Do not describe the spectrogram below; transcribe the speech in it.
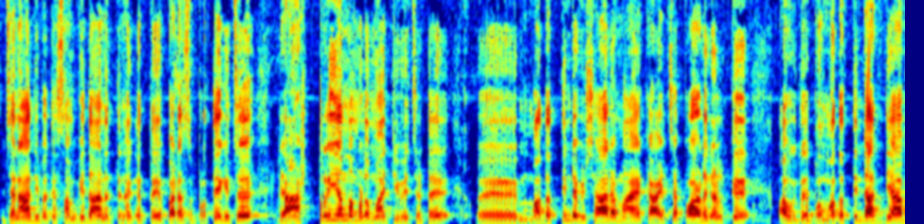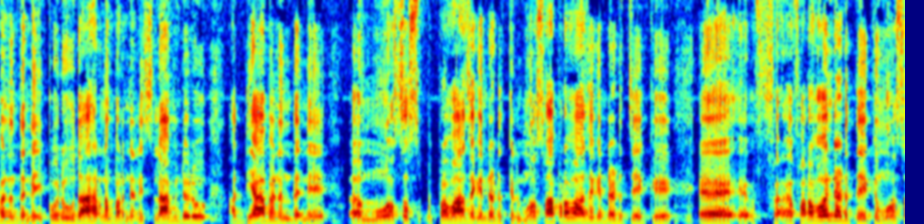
ജനാധിപത്യ സംവിധാനത്തിനകത്ത് പരസ് പ്രത്യേകിച്ച് രാഷ്ട്രീയം നമ്മൾ മാറ്റിവെച്ചിട്ട് മതത്തിന്റെ വിശാലമായ കാഴ്ചപ്പാടുകൾക്ക് ഇപ്പോൾ മതത്തിന്റെ അധ്യാപനം തന്നെ ഇപ്പോൾ ഒരു ഉദാഹരണം പറഞ്ഞാൽ ഇസ്ലാമിന്റെ ഒരു അധ്യാപനം തന്നെ മോസ മോസസ് പ്രവാചകന്റെ അടുക്കൽ മോസ പ്രവാചകന്റെ അടുത്തേക്ക് ഫറവോന്റെ അടുത്തേക്ക് മോസ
